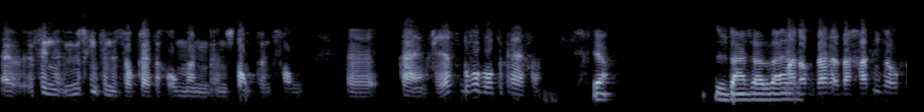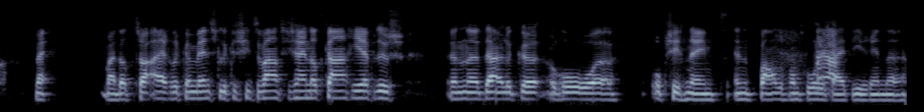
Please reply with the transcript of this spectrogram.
eh, vinden, misschien vinden ze het wel prettig om een, een standpunt van eh KNGF bijvoorbeeld te krijgen. Ja. Dus daar zouden wij. Maar dat, daar, daar gaat het niet over. Nee, maar dat zou eigenlijk een wenselijke situatie zijn dat KGF dus een eh, duidelijke rol eh, op zich neemt en een bepaalde verantwoordelijkheid hierin eh,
